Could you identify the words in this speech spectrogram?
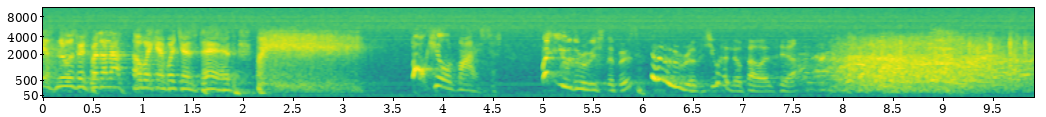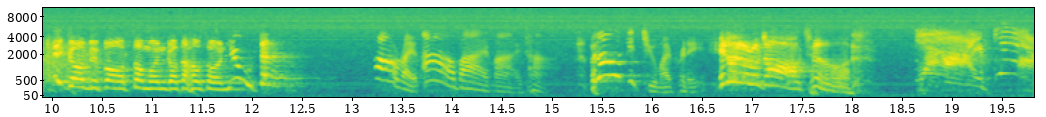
Glorious news reach for the last, the wicked witch is dead. Who killed my sister? Well, you the rubbish slippers. Oh, rubbish, you have no powers here. Be gone before someone goes the house on you. All right, I'll bide my time. But I'll get you, my pretty. And a little dog, too. Fly, fly.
